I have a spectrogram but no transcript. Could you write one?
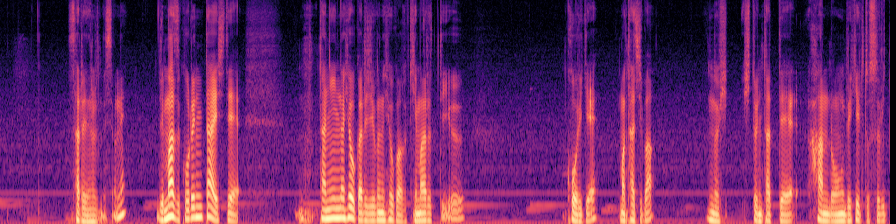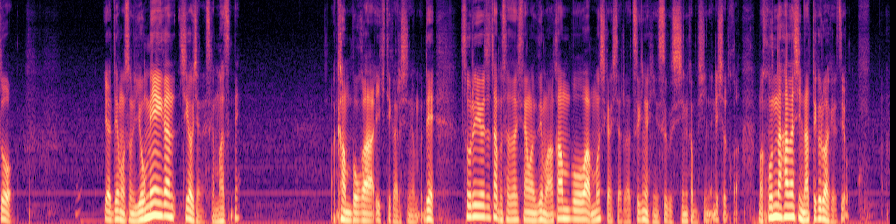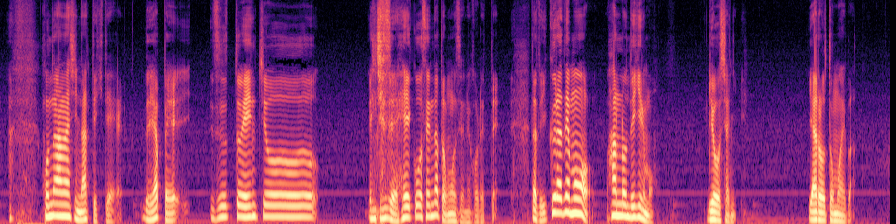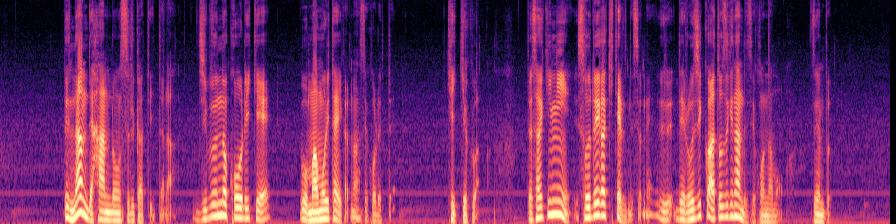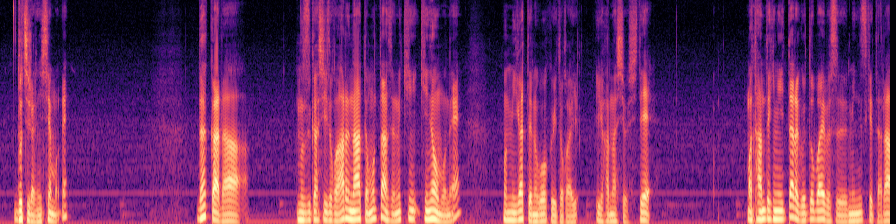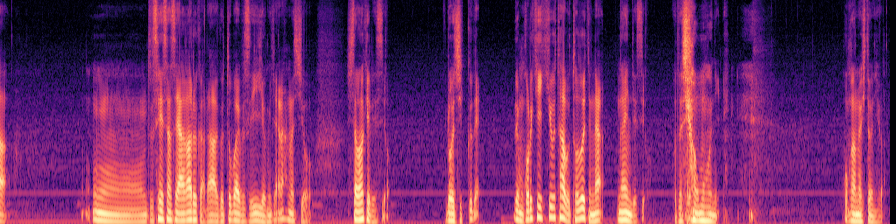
されるんですよね。でまずこれに対して他人の評価で自分の評価が決まるっていう合理系、まあ、立場の人に立って反論できるとするといやでもその余命が違うじゃないですかまずね。赤ん坊が生きてから死ぬのでそれ言うと多分佐々木さんはでも赤ん坊はもしかしたら次の日にすぐ死ぬかもしれないでしょとか、まあ、こんな話になってくるわけですよ。こんな話になってきてでやっぱずっと延長延長で平行線だと思うんですよねこれって。だっていくらでも反論できるもん両者に。やろうと思えば。でなんで反論するかって言ったら自分の小売系を守りたいからなんですよこれって。結局は。で先にそれが来てるんですよね。でロジックは後付けなんですよこんなもん。全部。どちらにしてもね。だから難しいところあるなって思ったんですよね。昨日もね、まあ、身勝手の極意とかいう話をして。まあ端的に言ったらグッドバイブス身につけたらうーん生産性上がるからグッドバイブスいいよみたいな話をしたわけですよ。ロジックで。でもこれ結局多分届いてな、ないんですよ。私が思うに。他の人には。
